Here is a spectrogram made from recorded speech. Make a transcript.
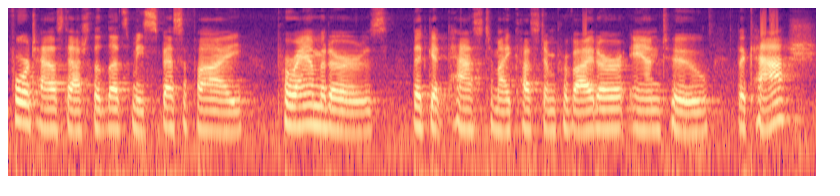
for TileStash that lets me specify parameters that get passed to my custom provider and to the cache.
